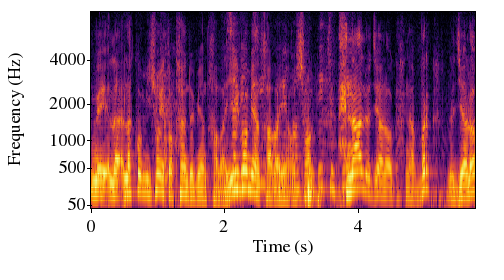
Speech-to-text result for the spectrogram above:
mais la, la, commission est en train de bien travailler. Ils vont bien travailler ensemble. Hna le dialogue, hna برك le dialogue.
